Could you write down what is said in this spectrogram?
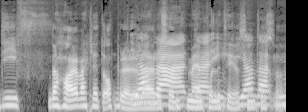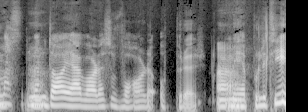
de Det har jo vært litt opprør Ja, der og sånt med er- politiet og ja, sånt også. masse, Men da jeg var der, så var det opprør med politi.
